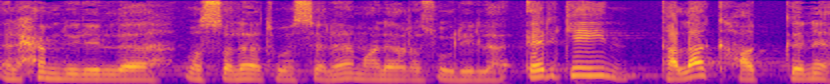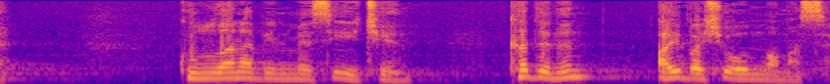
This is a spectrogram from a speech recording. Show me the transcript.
elhamdülillah, ve salatu ve selamu ala Resulillah. Erkeğin talak hakkını kullanabilmesi için kadının aybaşı olmaması,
